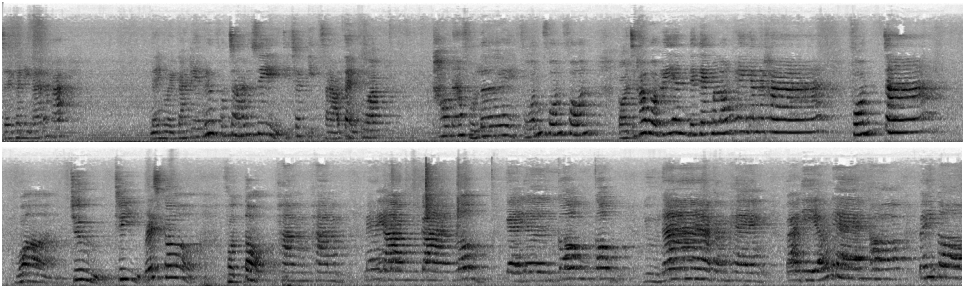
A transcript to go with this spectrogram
เจอกันอีกแล้วนะคะ ในหน่วยการเรียนเรื่องฝนจ้าดูสิทีเชอร์กิสาวแต่งตัวเข้าหน้าฝนเลย ฝนฝนฝน ก่อนจะเข้าบทเรียนเด็กๆ มาร้องเพลงกันนะคะ ฝนจ้า one two three let's go ฝนตกพัมพัมแม่ดำกลางร่ม แกเดินก้มก้มอยู่หน้ากำแพงประเดี๋ยวแดดออกไปบอก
